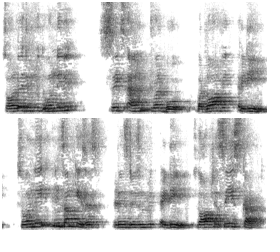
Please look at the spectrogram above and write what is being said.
So always divisible with only with 6 and 12 both but not with 18 so only in some cases it is divisible with 18 so the option C is correct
